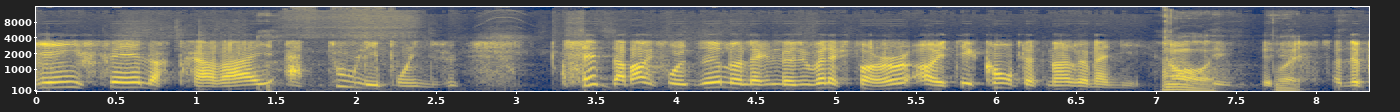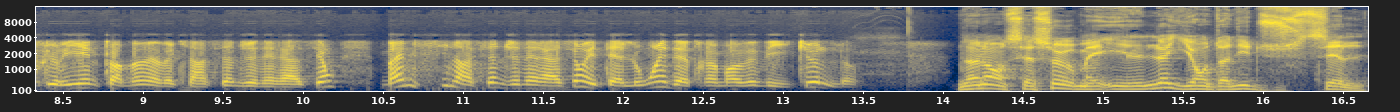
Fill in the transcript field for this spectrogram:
bien fait leur travail à tous les points de vue. C'est d'abord, il faut le dire, le, nouvel Explorer a été complètement remanié. Ah ça n'a plus rien de commun avec l'ancienne génération, même si l'ancienne génération était loin d'être un mauvais véhicule. Non, non, c'est sûr, mais là, ils ont donné du style.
